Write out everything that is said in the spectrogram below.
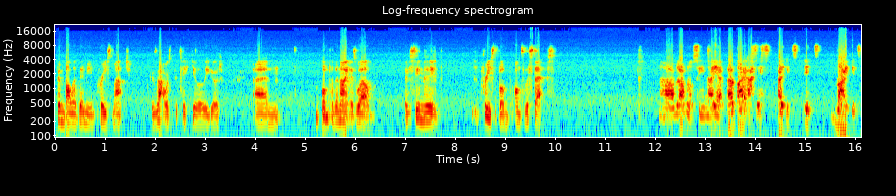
Finn Balor Damian Priest match because that was particularly good. Um, bump of the night as well. Have you seen the Priest bump onto the steps? No, I've, I've not seen that yet. I, I, it's, I, it's it's like it's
